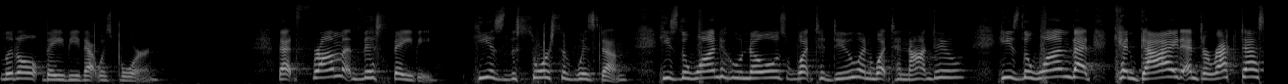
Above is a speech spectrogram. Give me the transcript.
little baby that was born. That from this baby, he is the source of wisdom. He's the one who knows what to do and what to not do. He's the one that can guide and direct us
